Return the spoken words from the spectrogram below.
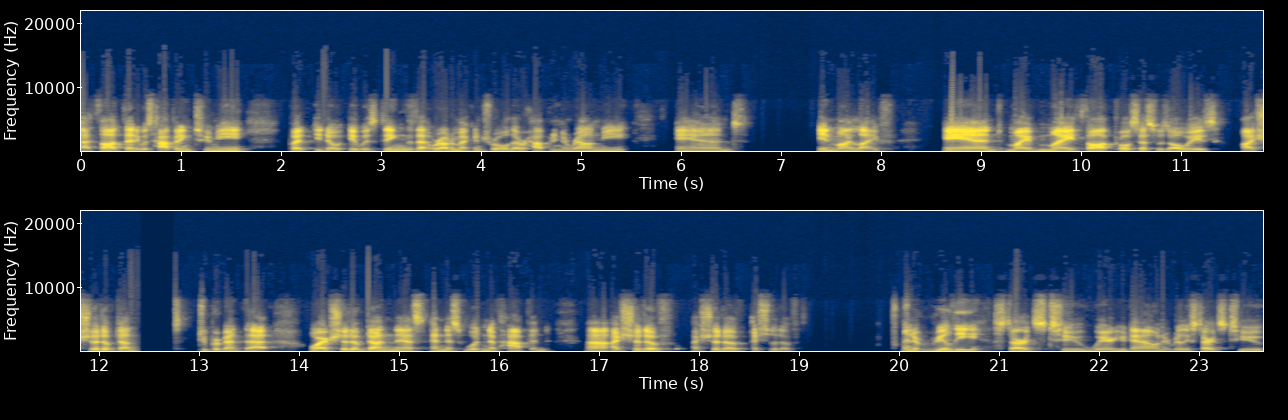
I thought that it was happening to me, but you know, it was things that were out of my control that were happening around me. And in my life and my my thought process was always i should have done to prevent that or i should have done this and this wouldn't have happened uh, i should have i should have i should have and it really starts to wear you down it really starts to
